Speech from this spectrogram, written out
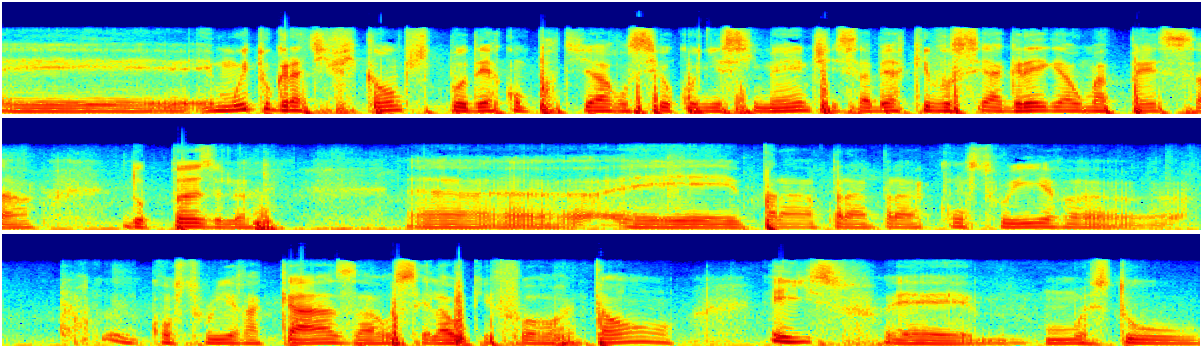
É, é, muito gratificante poder compartilhar o seu conhecimento e saber que você agrega uma peça do puzzle uh, para construir uh, construir a casa ou sei lá o que for. Então é isso. É, estou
